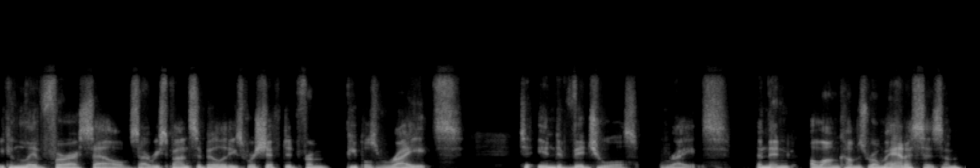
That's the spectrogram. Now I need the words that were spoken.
We can live for ourselves. Our responsibilities were shifted from people's rights to individuals' rights. And then along comes Romanticism,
